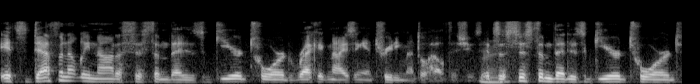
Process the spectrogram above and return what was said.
It's definitely not a system that is geared toward recognizing and treating mental health issues. It's a system that is geared toward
